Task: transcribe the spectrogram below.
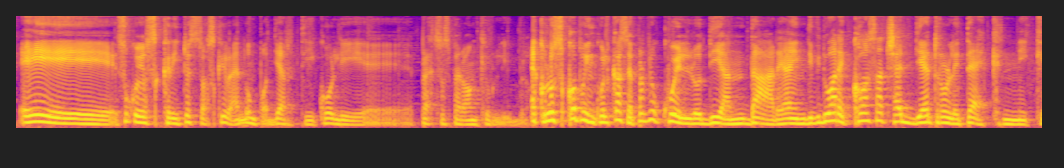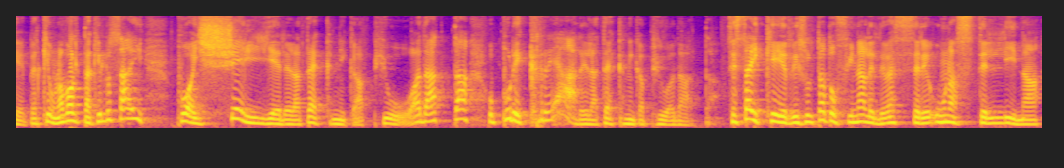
e su cui ho scritto e sto scrivendo un po' di articoli e presto spero anche un libro. Ecco, lo scopo in quel caso è proprio quello di andare a individuare cosa c'è dietro le tecniche, perché una volta che lo sai puoi scegliere la tecnica più adatta oppure creare la tecnica più adatta. Se sai che il risultato finale deve essere una stellina,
